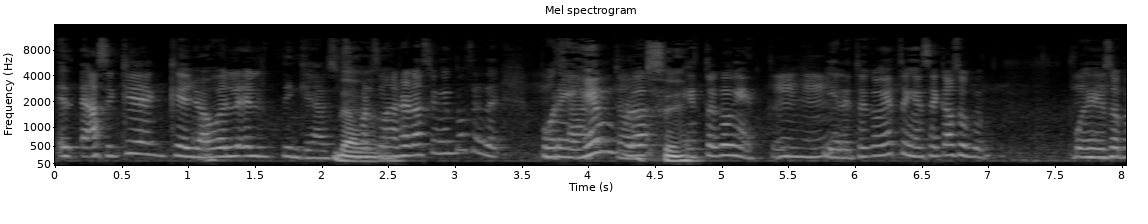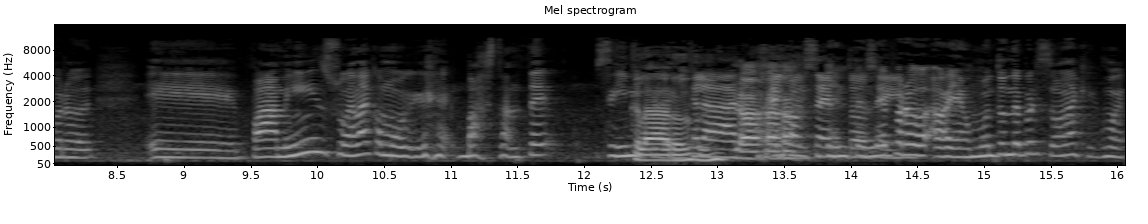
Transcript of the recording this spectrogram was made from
eh, Así que, que yo hago el, el que se parece a una relación entonces de, por Exacto. ejemplo, Sí. esto con esto. Y el esto con esto, en ese caso, pues, pues eso, pero eh, para mí suena como que bastante simple. Claro. Claro, Ajá. el concepto. Sí. Pero había un montón de personas que como, ay,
